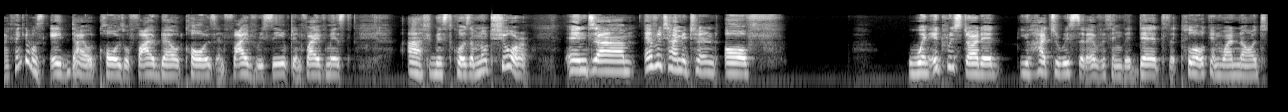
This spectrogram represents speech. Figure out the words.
I think it was eight dialed calls or five dialed calls and five received and five missed, uh, missed calls. I'm not sure. And um, every time it turned off, when it restarted, you had to reset everything the date, the clock, and whatnot.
